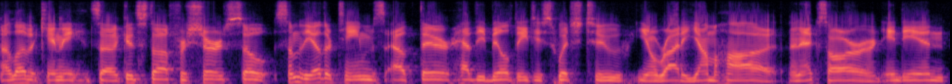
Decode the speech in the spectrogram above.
I love it, Kenny. It's uh, good stuff for sure. So some of the other teams out there have the ability to switch to, you know, ride a Yamaha, an XR, or an Indian,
